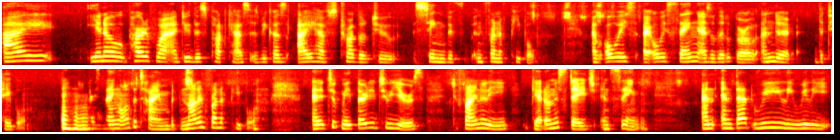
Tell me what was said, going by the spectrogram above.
I, you know, part of why I do this podcast is because I have struggled to sing bef- in front of people. I've always, I always sang as a little girl under the table. Mm-hmm. I sang all the time, but not in front of people. And it took me 32 years to finally get on a stage and sing. And and that really, really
